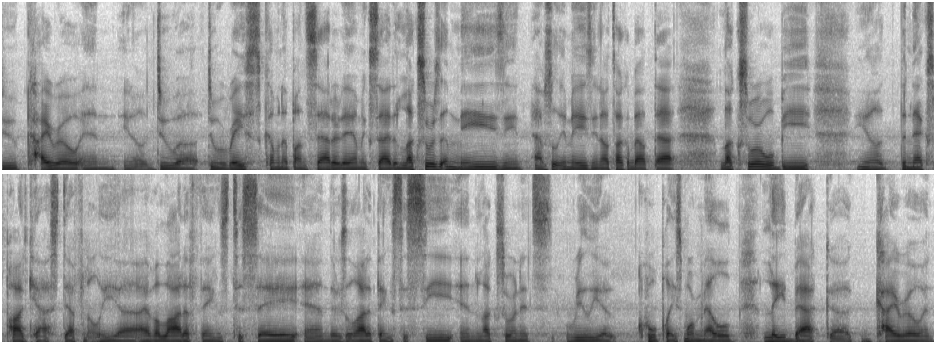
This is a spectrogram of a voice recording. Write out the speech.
to Cairo and, you know, do a, do a race coming up on Saturday. I'm excited. Luxor is amazing. Absolutely amazing. I'll talk about that. Luxor will be, you know, the next podcast. Definitely. Uh, I have a lot of things to say and there's a lot of things to see in Luxor and it's really a cool place, more mellow, laid back uh, Cairo and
